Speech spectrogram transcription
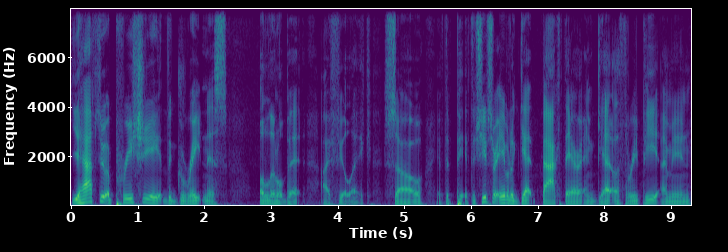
you have to appreciate the greatness a little bit. I feel like so if the if the Chiefs are able to get back there and get a three-peat, I mean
